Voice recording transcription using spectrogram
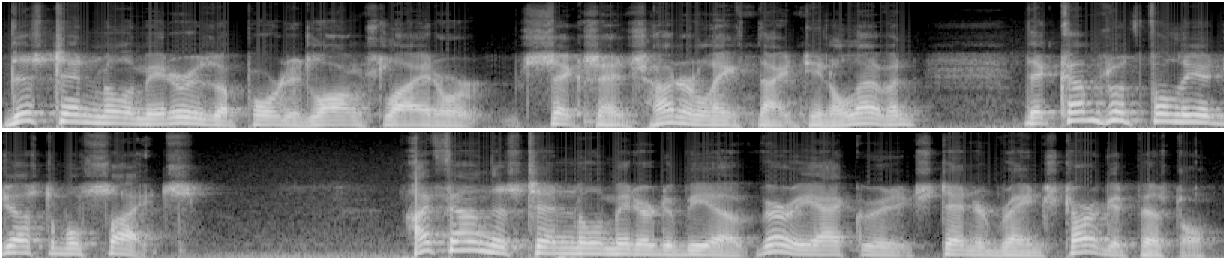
This 10 millimeter is a ported long slide or 6 inch hunter length 1911 that comes with fully adjustable sights. I found this 10 millimeter to be a very accurate extended range target pistol.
